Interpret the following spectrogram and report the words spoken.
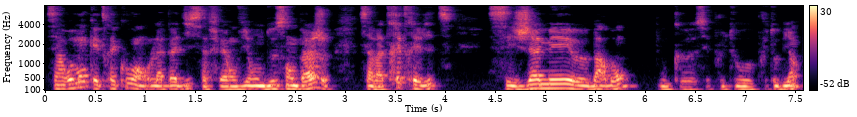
c'est un roman qui est très court. hein, on l'a pas dit, ça fait environ 200 pages. Ça va très très vite. C'est jamais euh, barbant, donc euh, c'est plutôt plutôt bien.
